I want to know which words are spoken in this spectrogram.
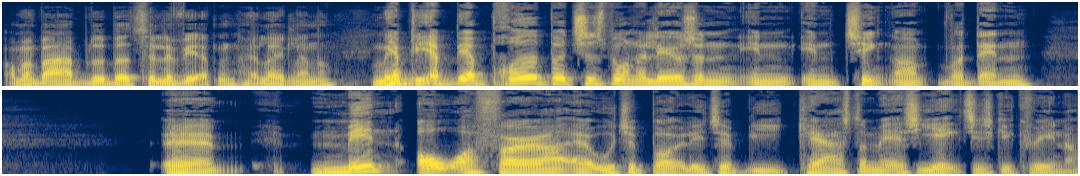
og man bare er blevet bedre til at levere den, eller et eller andet. Men Jeg, jeg, jeg prøvede på et tidspunkt at lave sådan en, en ting om, hvordan øh, mænd over 40 er utilbøjelige til at blive kærester med asiatiske kvinder.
